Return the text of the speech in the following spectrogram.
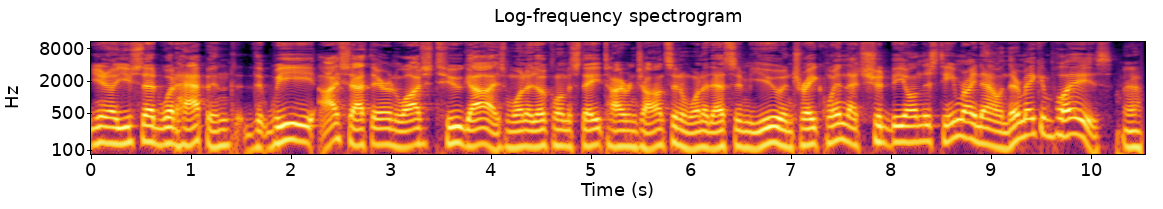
you know, you said what happened. That we, I sat there and watched two guys, one at Oklahoma State, Tyron Johnson, and one at SMU, and Trey Quinn, that should be on this team right now, and they're making plays. Yeah,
